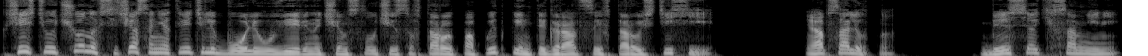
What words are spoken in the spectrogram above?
К чести ученых, сейчас они ответили более уверенно, чем в случае со второй попыткой интеграции второй стихии. Абсолютно. Без всяких сомнений.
